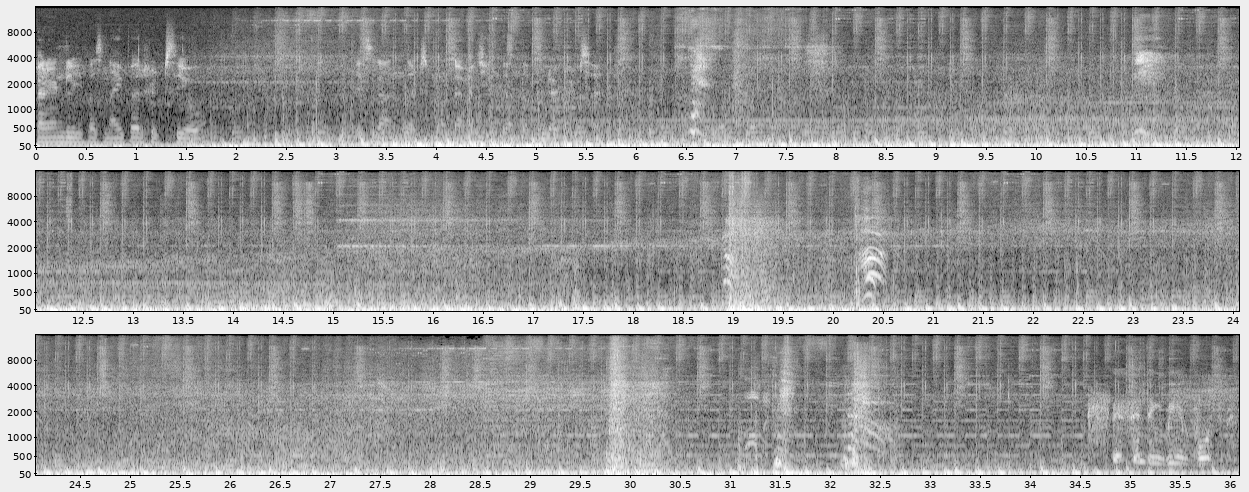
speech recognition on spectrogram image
apparently if a sniper hits you this gun that's more damaging than the bullet itself. Sending reinforcements.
